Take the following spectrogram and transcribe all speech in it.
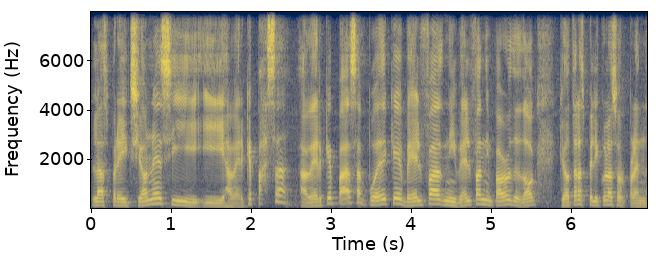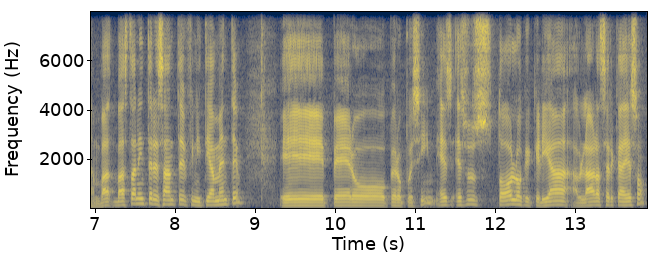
las predicciones y, a ver qué pasa, a ver qué pasa. Puede que Belfast, ni Belfast, ni Power of the Dog, que otras películas sorprendan. Va, va a estar interesante definitivamente. Eh, pero, pero pues sí, es, eso es todo lo que quería hablar acerca de eso.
